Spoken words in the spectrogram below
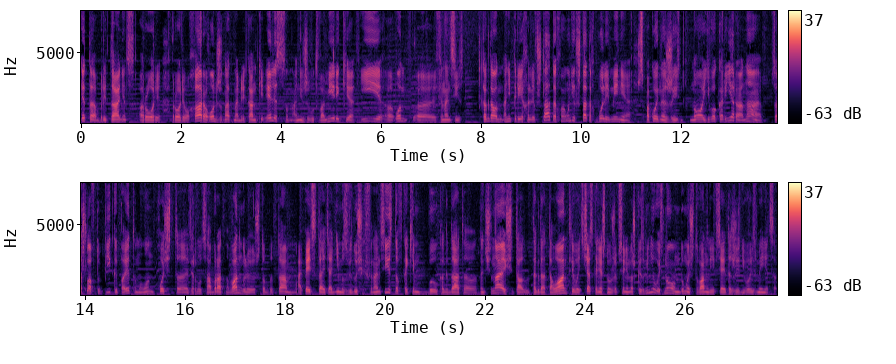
Это британец Рори. Рори О'Хара, он женат на американке Эллисон, они живут в Америке, и э, он э, финансист когда он, они переехали в Штатах, у них в Штатах более-менее спокойная жизнь. Но его карьера, она зашла в тупик, и поэтому он хочет э, вернуться обратно в Англию, чтобы там опять стать одним из ведущих финансистов, каким был когда-то начинающий, тогда талантливый. Сейчас, конечно, уже все немножко изменилось, но он думает, что в Англии вся эта жизнь его изменится.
